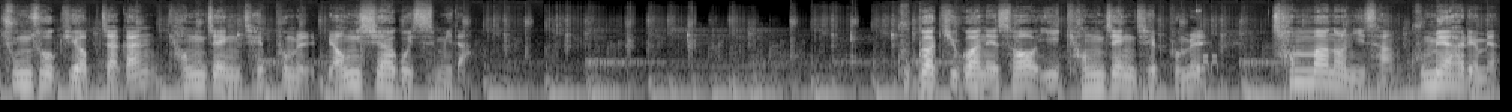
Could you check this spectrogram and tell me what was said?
중소기업자 간 경쟁 제품을 명시하고 있습니다. 국가기관에서 이 경쟁 제품을 천만 원 이상 구매하려면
